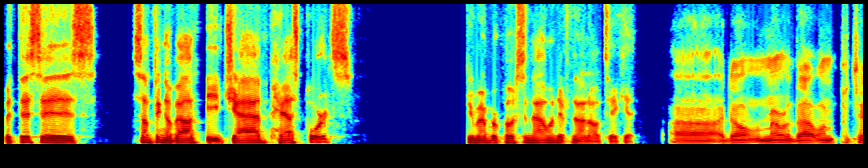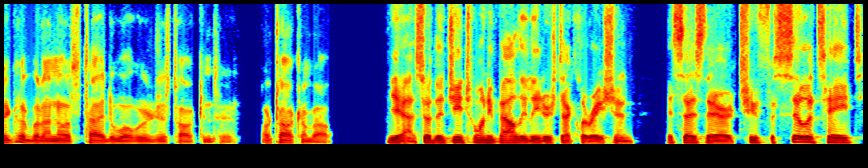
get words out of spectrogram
but this is something about the jab passports. Do you remember posting that one? If not, I'll take it. Uh, I don't remember that one particular, but I know it's tied to what we were just talking to or talking about. Yeah. So the G20 Bali Leaders Declaration, it says there to facilitate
